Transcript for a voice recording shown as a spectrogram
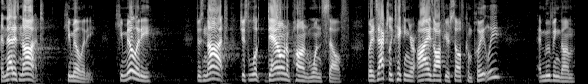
And that is not humility. Humility does not just look down upon oneself, but it's actually taking your eyes off yourself completely and moving them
